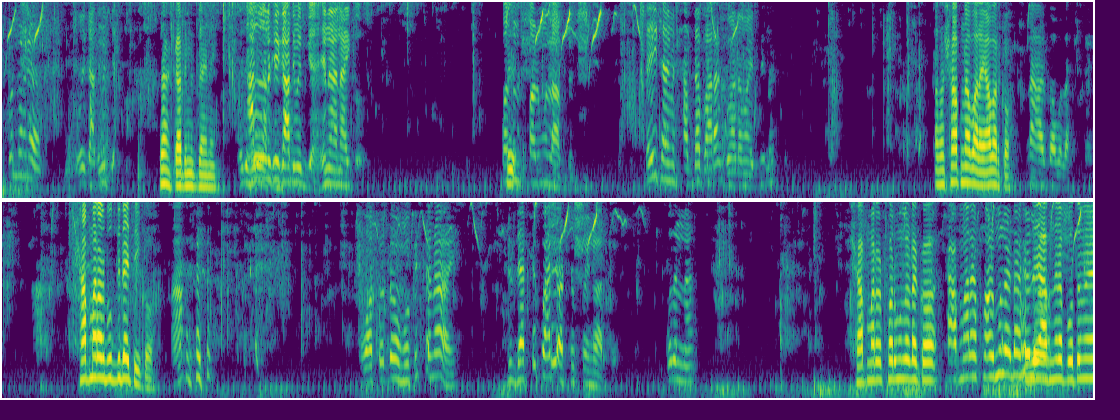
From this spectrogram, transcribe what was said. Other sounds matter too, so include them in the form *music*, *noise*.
কোন জায়গা ওই গাদিমে যা কাদিমে যায় নাই। আল্লাহর কি গাদিমে গে হে না নাই কো কত পারমো লাভ এই টাইমে সাবদা বাড়া গোয়াটা মাইর দিল। আচ্ছা সাপ না বাড়ায় আবার ক না আর সাপ মারার বুদ্ধিটাই তুই ক। হ্যাঁ? অত তো নয় তুই যেতে পারি কই না আর কি বুঝলেন না। সাপ মারার ফর্মুলাটা ক। সাপ মারার ফর্মুলাটা যে আপনারা প্রথমে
